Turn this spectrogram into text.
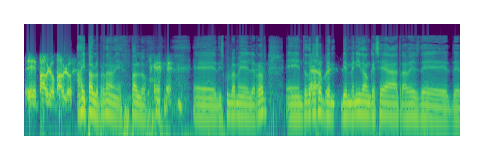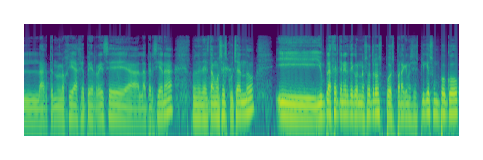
Eh, Pablo, Pablo. Ay, Pablo, perdóname, Pablo. eh, discúlpame el error. Eh, en todo caso, pues. bienvenido, aunque sea a través de, la tecnología GPRS a la persiana, donde te estamos escuchando. Y, un placer tenerte con nosotros, pues para que nos expliques un poco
